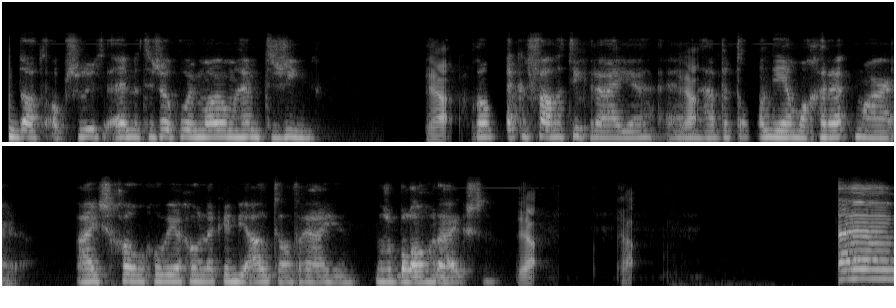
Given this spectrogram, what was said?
Dat absoluut. En het is ook weer mooi om hem te zien. Ja, Gewoon lekker fanatiek rijden. En Ja. heeft het toch wel niet helemaal gered, maar hij is gewoon gewoon weer gewoon lekker in die auto aan het rijden. Dat is het belangrijkste. Ja. Eh,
